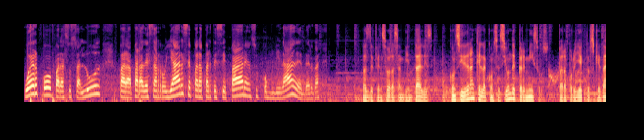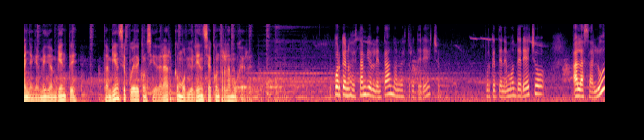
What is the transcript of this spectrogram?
cuerpo, para su salud, para, para desarrollarse, para participar en sus comunidades, ¿verdad? Las defensoras ambientales consideran que la concesión de permisos para proyectos que dañan el medio ambiente también se puede considerar como violencia contra la mujer porque nos están violentando nuestros derechos, porque tenemos derecho a la salud,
